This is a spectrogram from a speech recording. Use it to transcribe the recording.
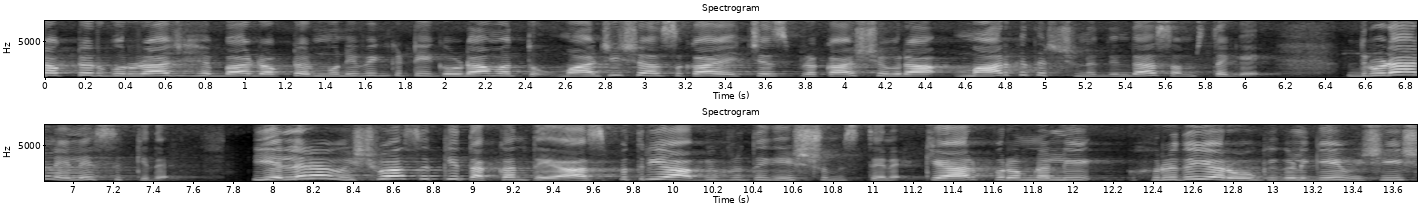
ಡಾಕ್ಟರ್ ಗುರುರಾಜ್ ಹೆಬ್ಬಾರ್ ಡಾಕ್ಟರ್ ಮುನಿವೆಂಕಟೇಗೌಡ ಮತ್ತು ಮಾಜಿ ಶಾಸಕ ಎಚ್. ಎಸ್. ಪ್ರಕಾಶ್ ಅವರ ಮಾರ್ಗದರ್ಶನದಿಂದ ಸಂಸ್ಥೆಗೆ ದೃಢ ನೆಲೆ ಸಿಕ್ಕಿದೆ. ಎಲ್ಲರ ವಿಶ್ವಾಸಕ್ಕೆ ತಕ್ಕಂತೆ ಆಸ್ಪತ್ರೆಯ ಅಭಿವೃದ್ಧಿಗೆ ಶ್ರಮಿಸುತ್ತೇನೆ ಕೆಆರ್ಪುರಂನಲ್ಲಿ ಹೃದಯ ರೋಗಿಗಳಿಗೆ ವಿಶೇಷ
